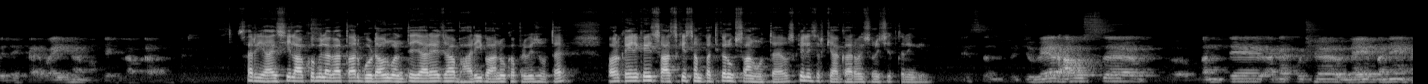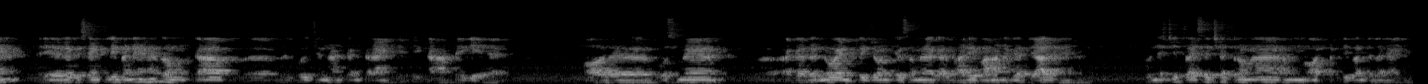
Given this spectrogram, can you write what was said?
विधिक कार्रवाई है हम उनके खिलाफ प्रारंभ सर रिहायशी इलाकों में लगातार गोडाउन बनते जा रहे हैं जहाँ भारी वाहनों का प्रवेश होता है और कहीं ना कहीं शासकीय संपत्ति का नुकसान होता है। उसके लिए सर क्या कार्रवाई सुनिश्चित करेंगे? जो वेयर हाउस बनते अगर कुछ नए बने हैं अगर रिसेंटली बने हैं तो हम उसका बिल्कुल चिन्हांकन कराएँगे कि कहाँ पे ये है। और उसमें अगर नो एंट्री जोन के समय अगर भारी वाहन अगर जा रहे हैं तो निश्चित ऐसे क्षेत्रों में हम और प्रतिबंध लगाएँगे।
